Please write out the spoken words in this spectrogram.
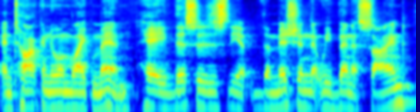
and talking to them like men. Hey, this is the the mission that we've been assigned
